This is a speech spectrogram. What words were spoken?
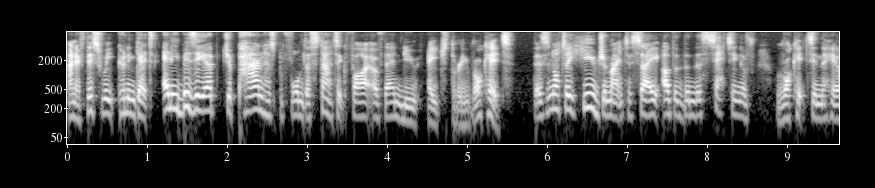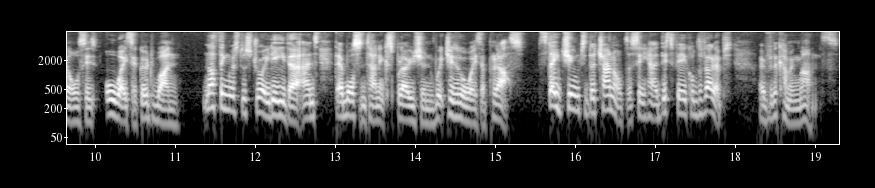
And if this week couldn't get any busier, Japan has performed a static fire of their new H3 rocket. There's not a huge amount to say other than the setting of rockets in the hills is always a good one. Nothing was destroyed either and there wasn't an explosion, which is always a plus. Stay tuned to the channel to see how this vehicle develops over the coming months.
